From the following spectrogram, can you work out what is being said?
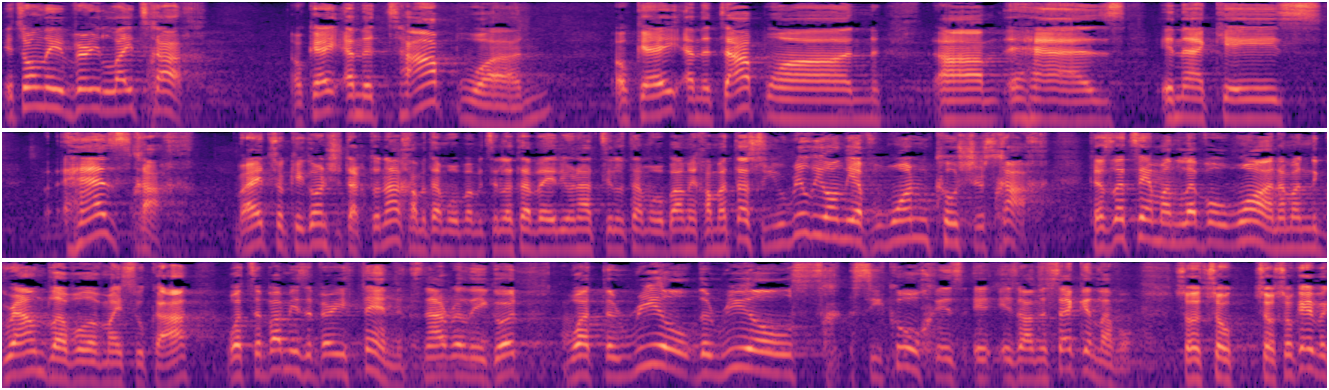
It's only a very light schach. Okay, and the top one, okay, and the top one um, has, in that case, has schach. Right? So kegon. So you really only have one kosher schach. Because let's say I'm on level one, I'm on the ground level of my sukkah. What's above me is a very thin. It's not really good. What the real, the real sikuch is, is on the second level. So it's so, so it's okay. And the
